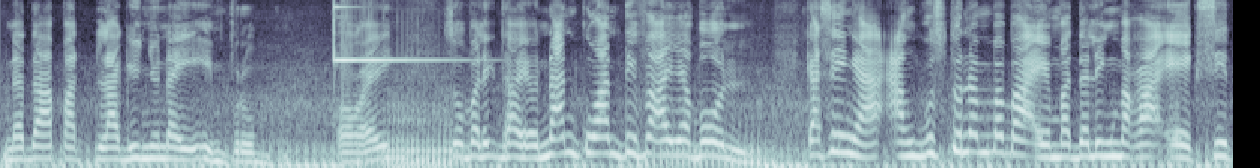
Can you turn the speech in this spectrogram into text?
na dapat lagi nyo na-improve. Okay? So balik tayo, non-quantifiable. Kasi nga, ang gusto ng babae, madaling maka-exit.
